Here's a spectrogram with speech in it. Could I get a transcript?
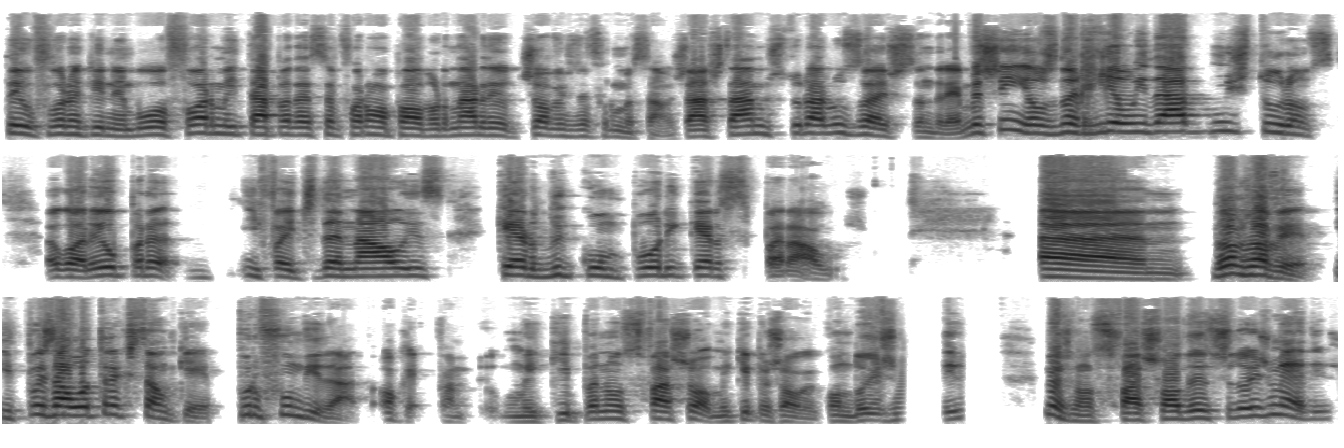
Tem o Florentino em boa forma e tapa dessa forma o Paulo Bernardo e outros jovens da formação. Já está a misturar os eixos, André. Mas sim, eles na realidade misturam-se. Agora, eu, para efeitos de análise, quero decompor e quero separá-los. Um, vamos lá ver. E depois há outra questão que é profundidade. Ok, uma equipa não se faz só. Uma equipa joga com dois médios, mas não se faz só desses dois médios.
